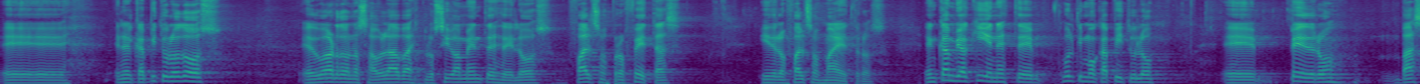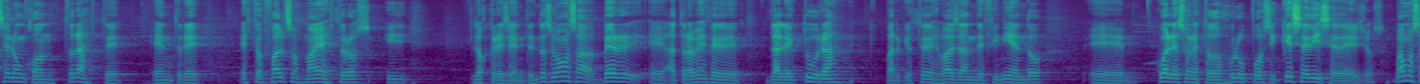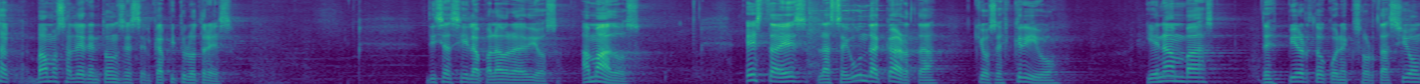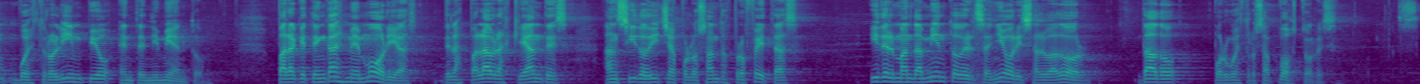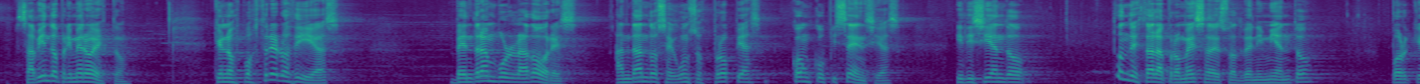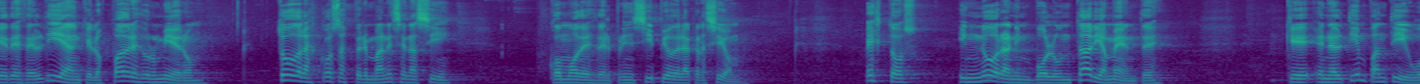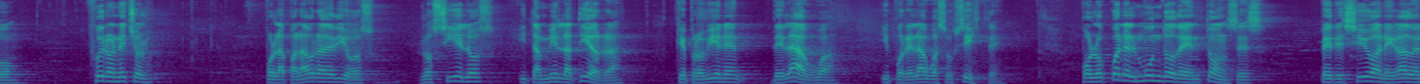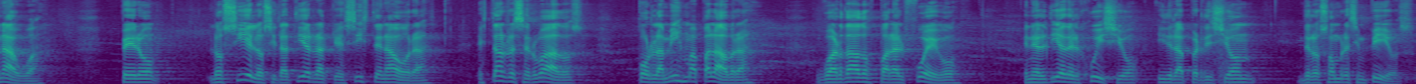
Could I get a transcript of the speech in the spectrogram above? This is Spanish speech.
Eh, en el capítulo 2, Eduardo nos hablaba exclusivamente de los falsos profetas y de los falsos maestros. En cambio, aquí en este último capítulo, eh, Pedro va a hacer un contraste entre estos falsos maestros y los creyentes. Entonces vamos a ver eh, a través de la lectura, para que ustedes vayan definiendo eh, cuáles son estos dos grupos y qué se dice de ellos. Vamos a, vamos a leer entonces el capítulo 3. Dice así la palabra de Dios. Amados, esta es la segunda carta que os escribo y en ambas despierto con exhortación vuestro limpio entendimiento, para que tengáis memorias de las palabras que antes han sido dichas por los santos profetas y del mandamiento del Señor y Salvador dado por vuestros apóstoles. Sabiendo primero esto, que en los postreros días vendrán burladores andando según sus propias concupiscencias y diciendo, ¿dónde está la promesa de su advenimiento? Porque desde el día en que los padres durmieron, todas las cosas permanecen así como desde el principio de la creación. Estos ignoran involuntariamente que en el tiempo antiguo fueron hechos por la palabra de Dios los cielos y también la tierra que provienen del agua y por el agua subsiste, por lo cual el mundo de entonces pereció anegado en agua, pero los cielos y la tierra que existen ahora están reservados por la misma palabra, guardados para el fuego en el día del juicio y de la perdición de los hombres impíos.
